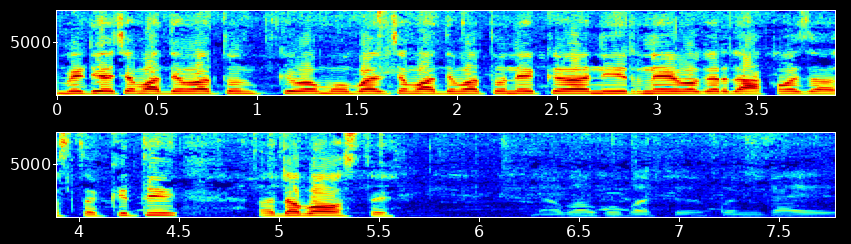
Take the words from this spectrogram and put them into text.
मीडियाच्या माध्यमातून किंवा मोबाईलच्या माध्यमातून एक अ, निर्णय वगैरे दाखवायचा असतं. किती अ, दबाव असते दबाव खूप असतं. पण काय आहे,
